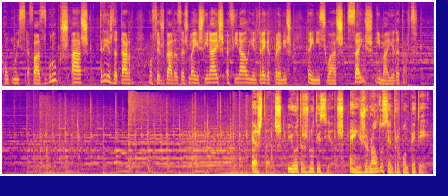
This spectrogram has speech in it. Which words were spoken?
conclui-se a fase de grupos. Às 3 da tarde vão ser jogadas as meias finais. A final e a entrega de prémios tem início às 6 e meia da tarde. Estas e outras notícias em jornaldocentro.pt.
